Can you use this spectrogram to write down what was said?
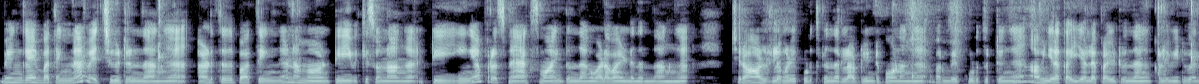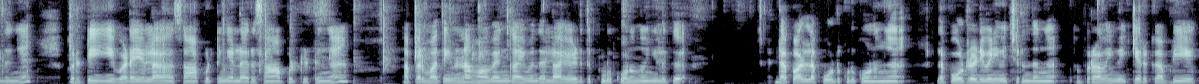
வெங்காயம் பார்த்திங்கன்னா வச்சுக்கிட்டு இருந்தாங்க. அடுத்தது பார்த்திங்கன்னா நம்ம டீ வைக்க சொன்னாங்க. டீங்க அப்புறம் ஸ்நாக்ஸ் வாங்கிட்டு இருந்தாங்க. வடை வாங்கிட்டு வந்திருந்தாங்க. சரி ஆளுக்கெல்லாம் கொண்டு கொடுத்துட்டு வந்துடலாம் அப்படின்ட்டு போனாங்க. அப்புறம் போய் கொடுத்துட்டுங்க. அவங்களாம் கையெல்லாம் கழுவிட்டு வந்தாங்க. கழுவிட்டு வந்துங்க. அப்புறம் டீ வடையெல்லாம் சாப்பிட்டுங்க. எல்லோரும் சாப்பிட்டுட்டுங்க. அப்புறம் பார்த்திங்கன்னா நம்ம வெங்காயம் வந்து எல்லாம் எடுத்து கொடுக்கணுங்க எங்களுக்கு. டப்பாலெலாம் போட்டு கொடுக்கணுங்க. இல்லை போட்டு ரெடி பண்ணி வச்சுருந்தேங்க. அப்புறம் அவங்க வைக்கிறதுக்கு அப்படியே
